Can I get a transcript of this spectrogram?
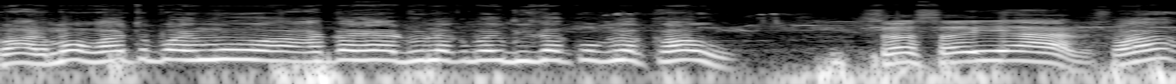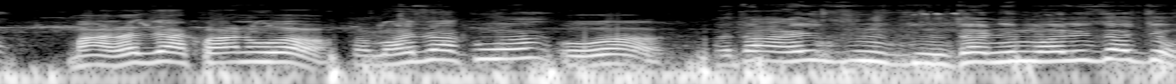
બારમાં હોય તો પછી હું આગળ હેડું ને કે ભાઈ બીજા કોઈને કહું. સર સર યાર. સર? મારે જ રાખવાનું હો. તમારે રાખવું હો? ઓહો. તો અહીં ધણી મળી જજો.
